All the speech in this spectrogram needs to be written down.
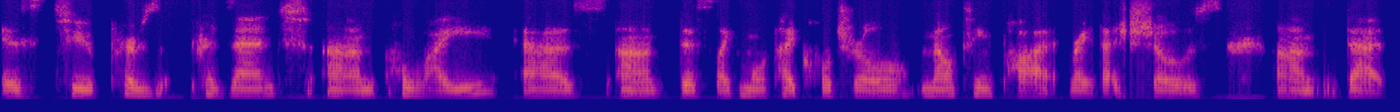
is to pre- present um, Hawaii as um, this like multicultural melting pot, right? That shows um, that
